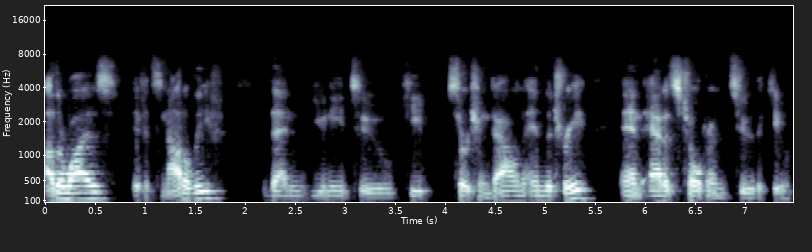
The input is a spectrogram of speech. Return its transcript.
Otherwise, if it's not a leaf, then you need to keep searching down in the tree and add its children to the queue.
